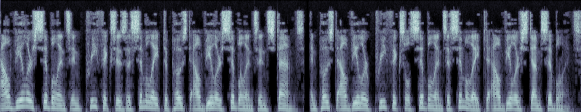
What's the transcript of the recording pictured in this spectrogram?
Alveolar sibilants in prefixes assimilate to post-alveolar sibilants in stems, and post-alveolar prefixal sibilants assimilate to alveolar stem sibilants.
